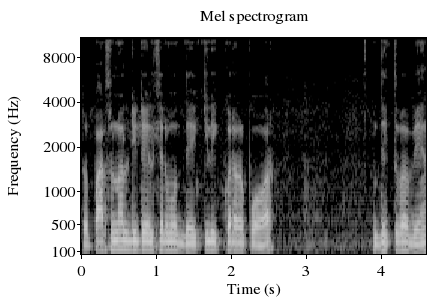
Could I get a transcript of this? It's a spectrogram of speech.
তো পার্সোনাল ডিটেলসের মধ্যে ক্লিক করার পর দেখতে পাবেন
